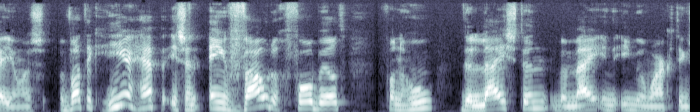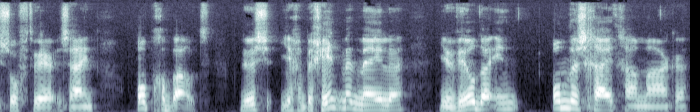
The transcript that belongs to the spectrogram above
jongens, wat ik hier heb is een eenvoudig voorbeeld van hoe de lijsten bij mij in de e-mail marketing software zijn opgebouwd. Dus je begint met mailen, je wil daarin onderscheid gaan maken,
